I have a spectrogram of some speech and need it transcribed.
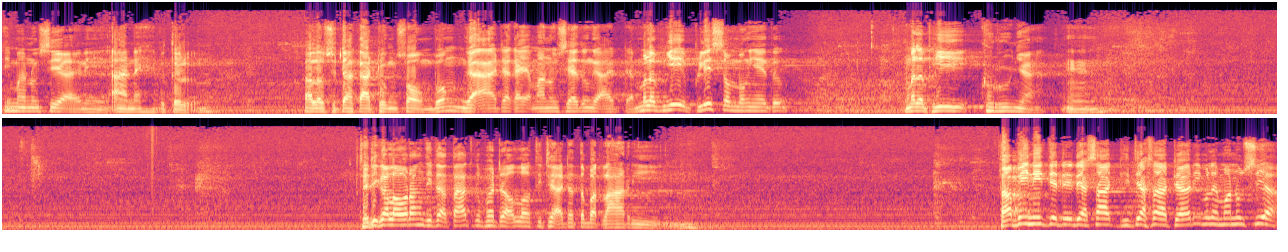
Ini manusia ini aneh betul. Kalau sudah kadung sombong nggak ada kayak manusia itu nggak ada. Melebihi iblis sombongnya itu. Melebihi gurunya. Ya. jadi kalau orang tidak taat kepada Allah tidak ada tempat lari Tapi ini tidak disadari oleh manusia.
